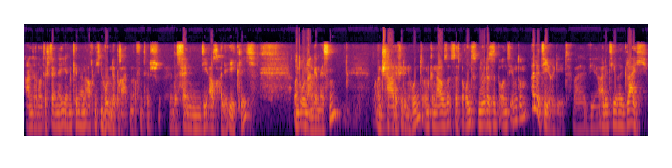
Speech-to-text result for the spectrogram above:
andere Leute stellen ja ihren Kindern auch nicht einen Hundebraten auf den Tisch. Das fänden die auch alle eklig und unangemessen und schade für den Hund. Und genauso ist das bei uns, nur dass es bei uns eben um alle Tiere geht, weil wir alle Tiere gleich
